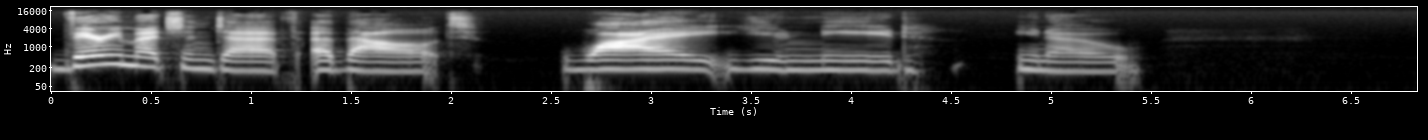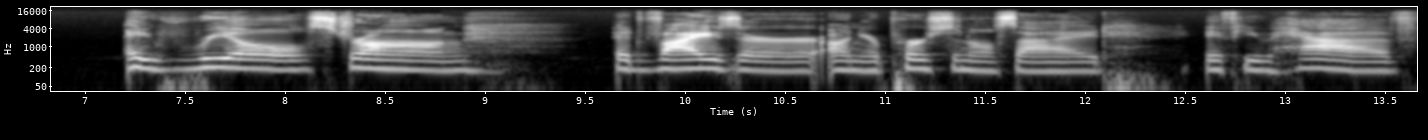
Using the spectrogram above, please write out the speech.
very much in depth about why you need, you know, a real strong advisor on your personal side if you have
